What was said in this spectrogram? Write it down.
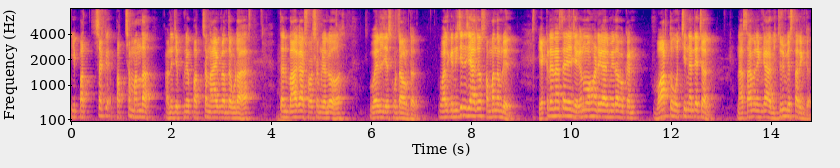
ఈ పచ్చ పచ్చ మంద అని చెప్పుకునే పచ్చ నాయకులంతా కూడా దాన్ని బాగా సోషల్ మీడియాలో వైరల్ చేసుకుంటూ ఉంటారు. వాళ్ళకి నిజ నిజాతో సంబంధం లేదు. ఎక్కడైనా సరే జగన్మోహన్ రెడ్డి గారి మీద ఒక వార్త వచ్చిందంటే చాలు. నా సామెను ఇంకా విజృంభిస్తారు ఇంకా.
